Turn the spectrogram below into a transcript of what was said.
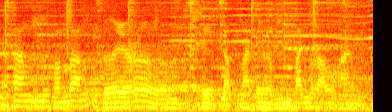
กิดกันน้องปล่อยทุกวันคิดถึงบ่อยๆเขาคอยน้องความหวังที่เคยเริ่มรีบกลับมาเติมพันเราอันเก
